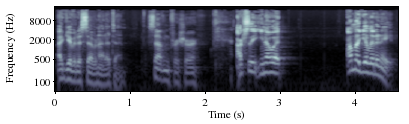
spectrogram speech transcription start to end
I'd give it a seven out of ten. Seven for sure. Actually, you know what? I'm gonna give it an eight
